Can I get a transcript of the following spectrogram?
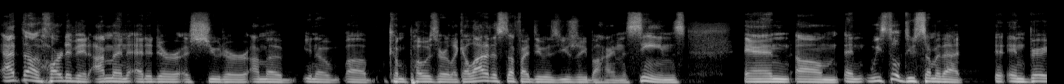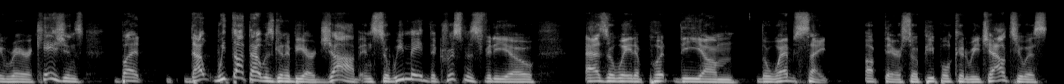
at the heart of it. I'm an editor, a shooter. I'm a you know uh, composer. Like a lot of the stuff I do is usually behind the scenes, and um and we still do some of that i- in very rare occasions. But that we thought that was going to be our job, and so we made the Christmas video as a way to put the um the website up there so people could reach out to us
